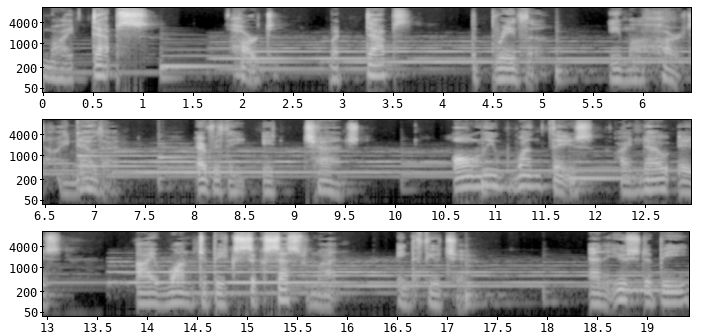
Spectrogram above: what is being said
My depths heart, my depths the breather in my heart. I know that everything is changed. Only one thing I know is I want to be successful man in the future. And you should be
